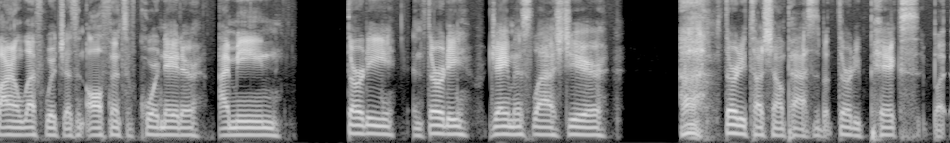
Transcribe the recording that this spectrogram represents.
Byron Leftwich as an offensive coordinator. I mean, 30 and 30 Jameis last year. Uh, 30 touchdown passes, but 30 picks. But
